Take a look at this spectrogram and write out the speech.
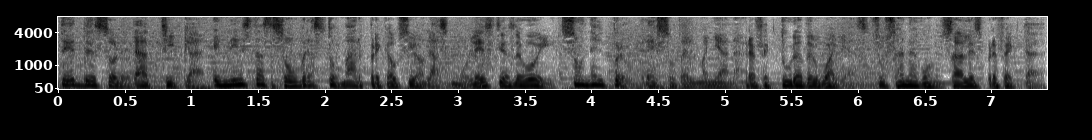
TED de Soledad Chica. En estas obras tomar precaución. Las molestias de hoy son el progreso del mañana. Prefectura del Guayas, Susana González Prefecta.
